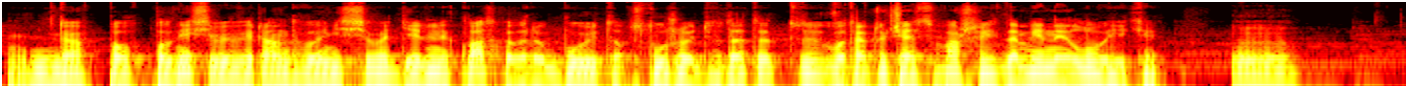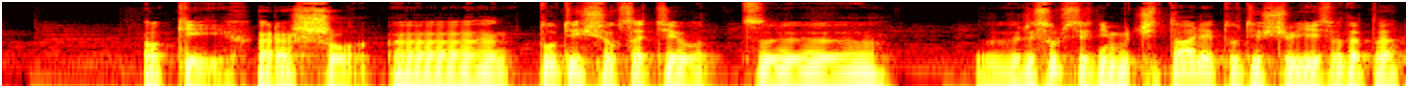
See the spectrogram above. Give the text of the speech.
Да, вполне себе вариант вынести в отдельный класс, который будет обслуживать вот, этот, вот эту часть вашей доменной логики. Угу. Окей, хорошо. Э, тут еще, кстати, вот э, в ресурсе мы читали, тут еще есть вот это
